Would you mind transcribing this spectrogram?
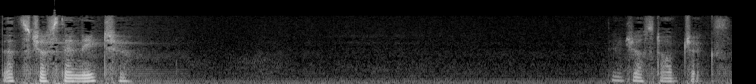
That's just their nature. They're just objects.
